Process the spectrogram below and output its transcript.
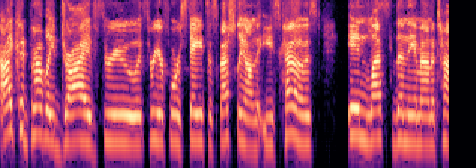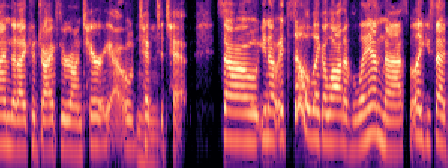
I could probably drive through three or four states, especially on the East Coast, in less than the amount of time that I could drive through Ontario tip mm-hmm. to tip. So, you know, it's still like a lot of landmass, but like you said,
